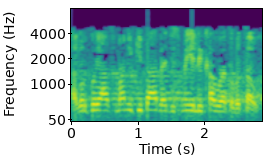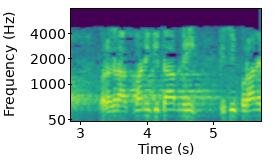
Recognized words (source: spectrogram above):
اگر کوئی آسمانی کتاب ہے جس میں یہ لکھا ہوا تو بتاؤ۔ اور اگر آسمانی کتاب نہیں، کسی پرانے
